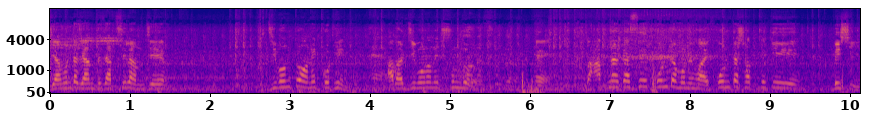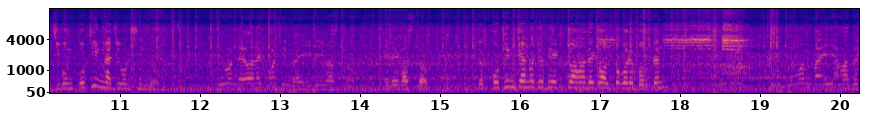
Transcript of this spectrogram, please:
যেমনটা জানতে চাচ্ছিলাম যে জীবন তো অনেক কঠিন হ্যাঁ। আবার জীবন অনেক সুন্দর হ্যাঁ তো আপনার কাছে কোনটা মনে হয় কোনটা সব থেকে বেশি জীবন কঠিন না জীবন সুন্দর? জীবনটাই অনেক কঠিন ভাই এটাই বাস্তব। এটাই বাস্তব। তো কঠিন কেন যদি একটু আমাদেরকে অল্প করে বলতেন? যেমন ভাই আমাদের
